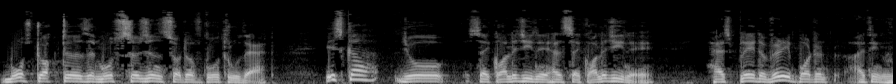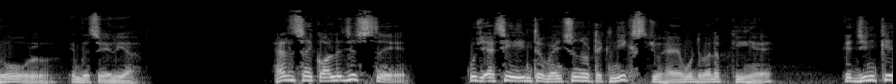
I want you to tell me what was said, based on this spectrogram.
most doctors and most surgeon sort of go through that اس کا جو سائیکالوجی نے ہیلتھ سائیکالوجی نے has played a very important I think role in this area health psychologist نے کچھ ایسی انٹروینشن اور ٹیکنیکس جو ہے وہ ڈیولپ کی ہیں کہ جن کے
